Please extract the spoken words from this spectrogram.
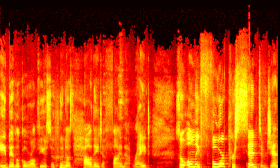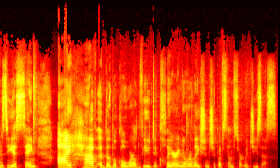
a biblical worldview. So who knows how they define that, right? So only 4% of Gen Z is saying, I have a biblical worldview, declaring a relationship of some sort with Jesus.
